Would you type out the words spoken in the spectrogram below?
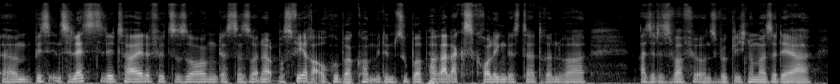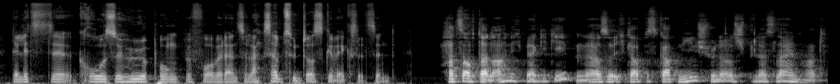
Ähm, bis ins letzte Detail dafür zu sorgen, dass da so eine Atmosphäre auch rüberkommt mit dem super Parallax-Scrolling, das da drin war. Also das war für uns wirklich nochmal so der, der letzte große Höhepunkt, bevor wir dann so langsam zu DOS gewechselt sind. hat es auch danach nicht mehr gegeben. Ne? Also ich glaube, es gab nie ein schöneres Spiel als Lionheart.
